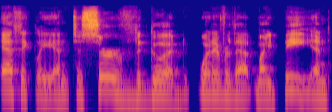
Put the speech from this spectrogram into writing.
ethically and to serve the good, whatever that might be. And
